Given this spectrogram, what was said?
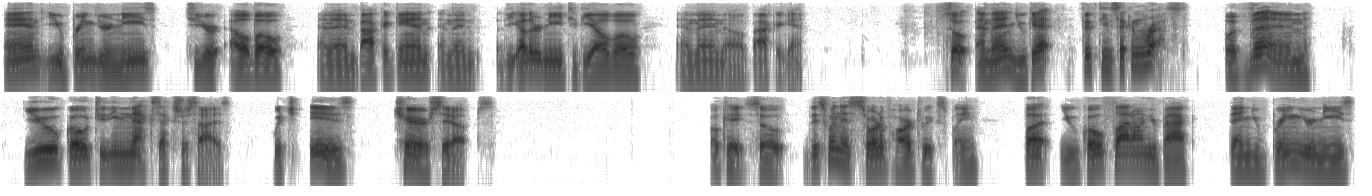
and you bring your knees to your elbow and then back again and then the other knee to the elbow and then uh, back again. So and then you get 15 second rest. But then you go to the next exercise, which is chair sit ups. Okay, so this one is sort of hard to explain, but you go flat on your back, then you bring your knees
